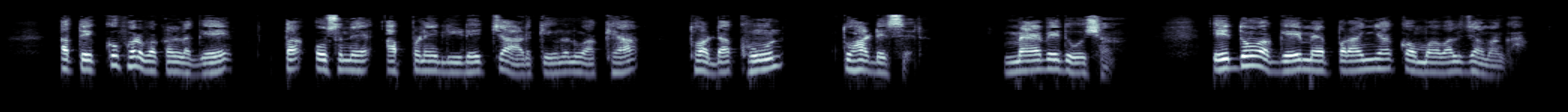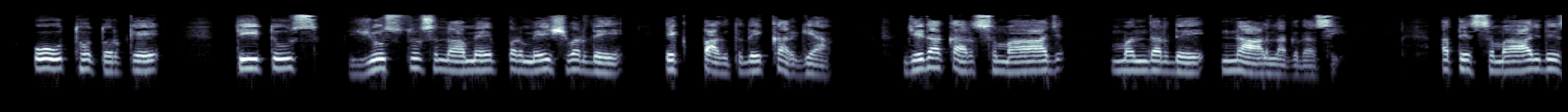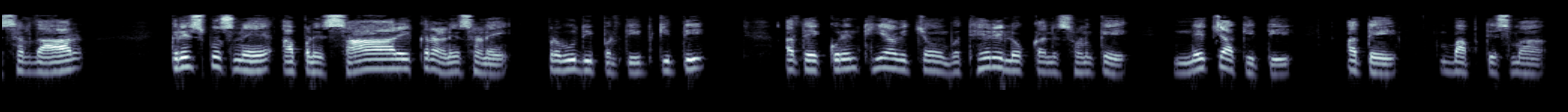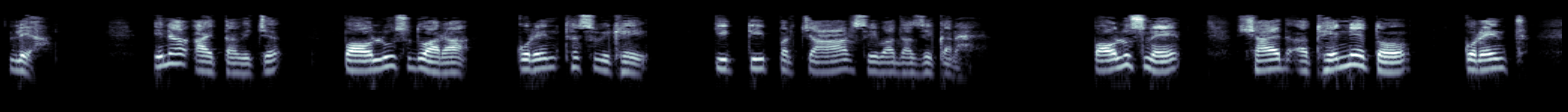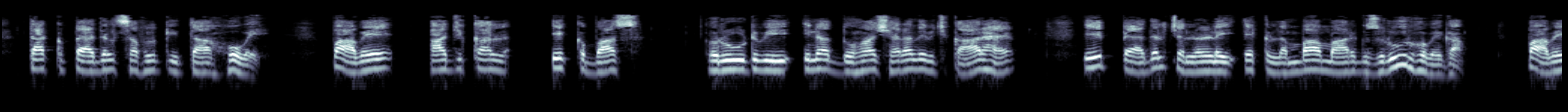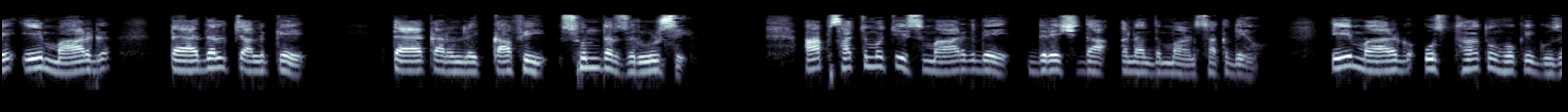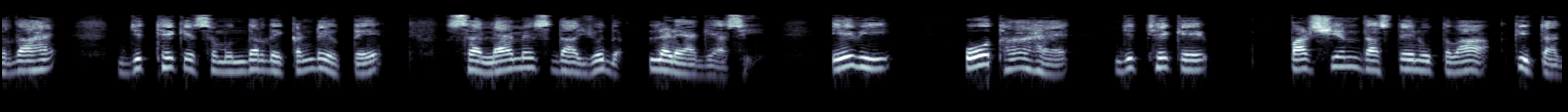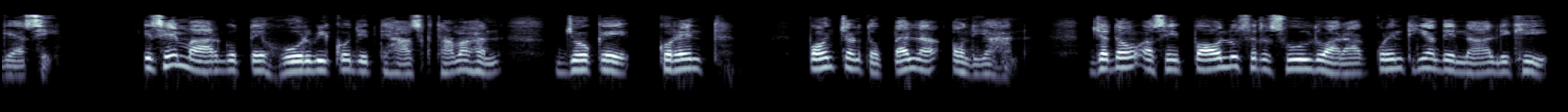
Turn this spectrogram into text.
ਅਤੇ ਕੁਫਰ ਵਕਣ ਲੱਗੇ, ਤਾਂ ਉਸਨੇ ਆਪਣੇ ਲੀੜੇ ਝਾੜ ਕੇ ਉਹਨਾਂ ਨੂੰ ਆਖਿਆ, ਤੁਹਾਡਾ ਖੂਨ ਤੁਹਾਡੇ ਸਿਰ। ਮੈਂ ਬੇਦੋਸ਼ ਹਾਂ। ਇਦੋਂ ਅੱਗੇ ਮੈਂ ਪਰਾਈਆਂ ਕੌਮਾਂ ਵੱਲ ਜਾਵਾਂਗਾ। ਉਹ ਉੱਥੋਂ ਤੁਰ ਕੇ ਤੀਤੂਸ ਯੂਸਤੁਸ ਨਾਮੇ ਪਰਮੇਸ਼ਵਰ ਦੇ ਇੱਕ ਭਗਤ ਦੇ ਘਰ ਗਿਆ, ਜਿਹਦਾ ਘਰ ਸਮਾਜ ਮੰਦਰ ਦੇ ਨਾਲ ਲੱਗਦਾ ਸੀ ਅਤੇ ਸਮਾਜ ਦੇ ਸਰਦਾਰ ਕ੍ਰਿਸਪਸ ਨੇ ਆਪਣੇ ਸਾਰੇ ਘਰਾਣੇ ਸਣੇ ਪ੍ਰਭੂ ਦੀ ਪ੍ਰਤੀਤ ਕੀਤੀ ਅਤੇ ਕੁਰਿੰਥੀਆਂ ਵਿੱਚੋਂ ਬਥੇਰੇ ਲੋਕਾਂ ਨੇ ਸੁਣ ਕੇ ਨੇਚਾ ਕੀਤੀ ਅਤੇ ਬਪਤਿਸਮਾ ਲਿਆ। ਇਹਨਾਂ ਆਇਤਾਂ ਵਿੱਚ ਪੌਲਸ ਦੁਆਰਾ ਕੋਰਿੰਥਸ ਵਿਖੇ ਕੀਤੀ ਪ੍ਰਚਾਰ ਸੇਵਾ ਦਾ ਜ਼ਿਕਰ ਹੈ। ਪੌਲਸ ਨੇ ਸ਼ਾਇਦ ਅਥੇਨੇ ਤੋਂ ਕੋਰਿੰਥ ਤੱਕ ਪੈਦਲ ਸਫ਼ਰ ਕੀਤਾ ਹੋਵੇ, ਭਾਵੇਂ ਅੱਜ ਕੱਲ ਇੱਕ ਬੱਸ ਰੂਟ ਵੀ ਇਹਨਾਂ ਦੋਹਾਂ ਸ਼ਹਿਰਾਂ ਦੇ ਵਿਚਕਾਰ ਹੈ। ਇਹ ਪੈਦਲ ਚੱਲਣ ਲਈ ਇੱਕ ਲੰਬਾ ਮਾਰਗ ਜ਼ਰੂਰ ਹੋਵੇਗਾ। ਭਾਵੇਂ ਇਹ ਮਾਰਗ ਪੈਦਲ ਚੱਲ ਕੇ ਤੈਅ ਕਰਨ ਲਈ ਕਾਫੀ ਸੁੰਦਰ ਜ਼ਰੂਰ ਸੀ। ਆਪ ਸੱਚਮੁੱਚ ਇਸ ਮਾਰਗ ਦੇ ਦ੍ਰਿਸ਼ ਦਾ ਆਨੰਦ ਮਾਣ ਸਕਦੇ ਹੋ। ਇਹ ਮਾਰਗ ਉਸ ਥਾਂ ਤੋਂ ਹੋ ਕੇ ਗੁਜ਼ਰਦਾ ਹੈ, ਜਿੱਥੇ ਕਿ ਸਮੁੰਦਰ ਦੇ ਕੰਢੇ ਉੱਤੇ ਸੈਲੈਮਿਸ ਦਾ ਯੁੱਧ ਲੜਿਆ ਗਿਆ ਸੀ। ਇਹ ਵੀ ਉਹ ਥਾਂ ਹੈ ਜਿੱਥੇ ਕਿ ਪਰਸ਼ੀਅਨ ਦਸਤੇ ਨੂੰ ਤਬਾਹ ਕੀਤਾ ਗਿਆ ਸੀ। ਇਸੇ ਮਾਰਗ ਉੱਤੇ ਹੋਰ ਵੀ ਕੁਝ ਇਤਿਹਾਸਕ ਥਾਵਾਂ ਹਨ ਜੋ ਕਿ ਕੋਰਿੰਥ ਪਹੁੰਚਣ ਤੋਂ ਪਹਿਲਾਂ ਆਉਂਦੀਆਂ ਹਨ। ਜਦੋਂ ਅਸੀਂ ਪੌਲਸ ਰਸੂਲ ਦੁਆਰਾ ਕੋਰਿੰਥੀਆਂ ਦੇ ਨਾਂ ਲਿਖੀ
